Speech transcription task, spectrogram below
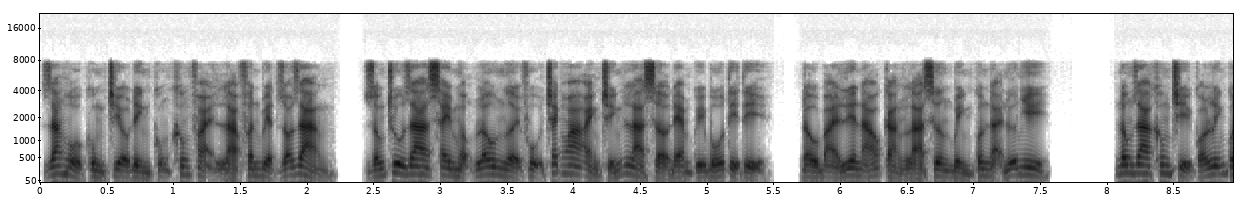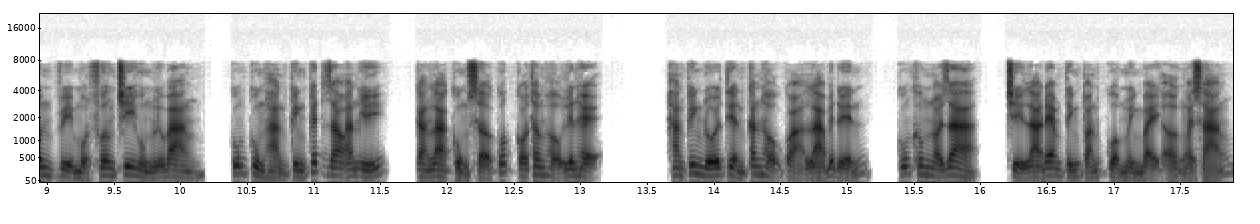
giang hồ cùng triều đình cũng không phải là phân biệt rõ ràng, giống chu gia say mộng lâu người phụ trách hoa ảnh chính là sở đem quý bố tỷ tỷ, đầu bài liên áo càng là xương bình quân đại nữ nhi. Nông gia không chỉ có lĩnh quân vì một phương chi hùng lưu bang, cũng cùng hàn kinh kết giao ăn ý, càng là cùng sở quốc có thâm hậu liên hệ. Hàn kinh đối tiền căn hậu quả là biết đến, cũng không nói ra, chỉ là đem tính toán của mình bày ở ngoài sáng,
